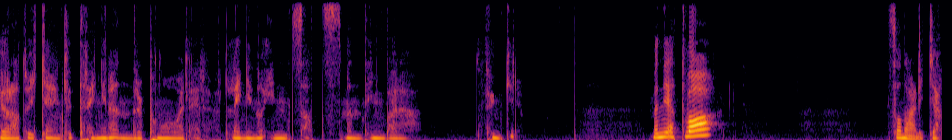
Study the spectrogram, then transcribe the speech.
gjør at du ikke egentlig trenger å endre på noe eller legge noe innsats, men ting bare funker. Men gjett hva? Sånn er det ikke.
